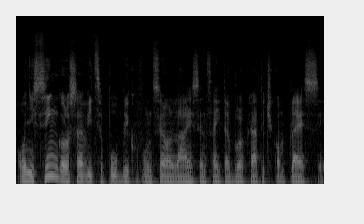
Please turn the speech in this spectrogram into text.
ogni singolo servizio pubblico funziona online senza iter burocratici complessi.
